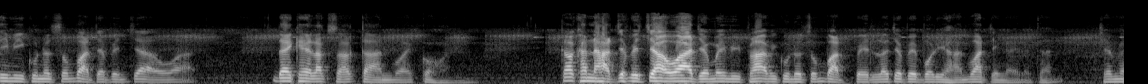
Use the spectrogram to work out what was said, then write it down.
ที่มีคุณสมบัติจะเป็นเจ้าวาดได้แค่รักษาการไว้ก่อน ก็ขนาดจะเป็นเจ้าวาดยังไม่มีพระมีคุณสมบัติเป็น แล้วจะไปบริหารวัดยังไงล่ะท่านใช่ไหม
